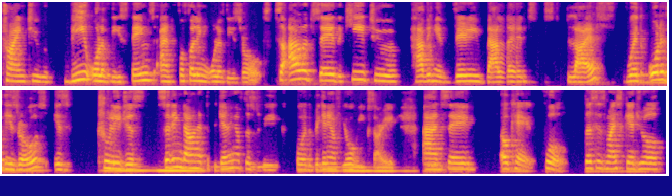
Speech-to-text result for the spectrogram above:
trying to be all of these things and fulfilling all of these roles. So I would say the key to having a very balanced life with all of these roles is truly just sitting down at the beginning of this week or the beginning of your week, sorry, and say, okay, cool. This is my schedule.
